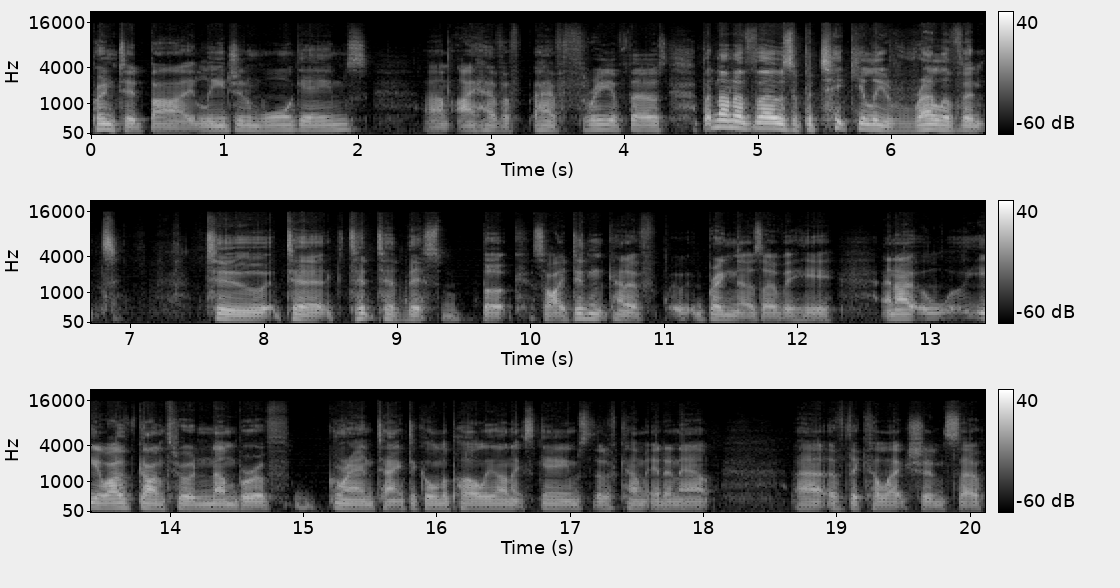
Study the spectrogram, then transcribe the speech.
printed by Legion War Games. Um, I have a, I have three of those, but none of those are particularly relevant to, to, to, to this book. So I didn't kind of bring those over here. And I, you know, I've gone through a number of grand tactical Napoleonics games that have come in and out uh, of the collection. So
